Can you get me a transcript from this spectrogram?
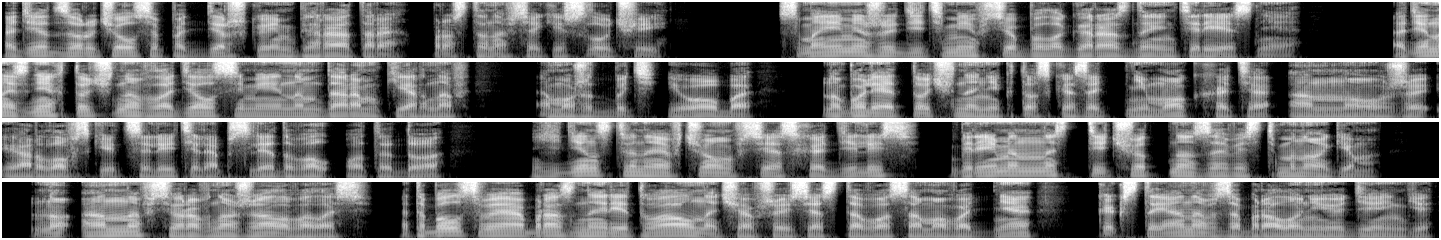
а дед заручился поддержкой императора, просто на всякий случай. С моими же детьми все было гораздо интереснее. Один из них точно владел семейным даром Кернов, а может быть и оба, но более точно никто сказать не мог, хотя Анну уже и Орловский целитель обследовал от и до. Единственное, в чем все сходились, беременность течет на зависть многим. Но Анна все равно жаловалась. Это был своеобразный ритуал, начавшийся с того самого дня, как Стоянов забрал у нее деньги.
